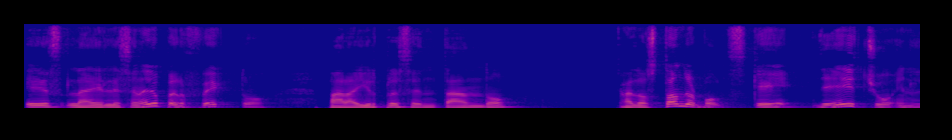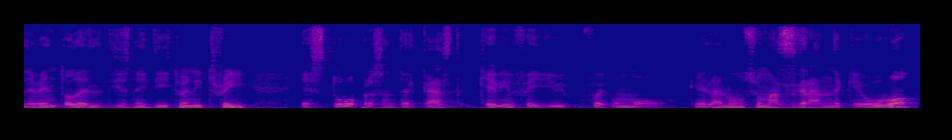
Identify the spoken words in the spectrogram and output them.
es la, el escenario perfecto para ir presentando a los Thunderbolts, que de hecho en el evento del Disney D23 estuvo presente el cast. Kevin Feige fue como que el anuncio más grande que hubo.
